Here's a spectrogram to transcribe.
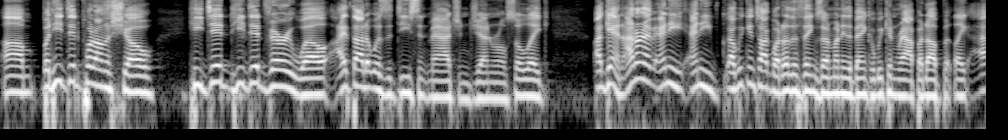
Um, but he did put on a show. He did he did very well. I thought it was a decent match in general. So like again, I don't have any any. Uh, we can talk about other things on Money in the Bank, or we can wrap it up. But like I,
